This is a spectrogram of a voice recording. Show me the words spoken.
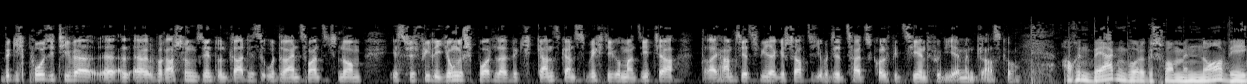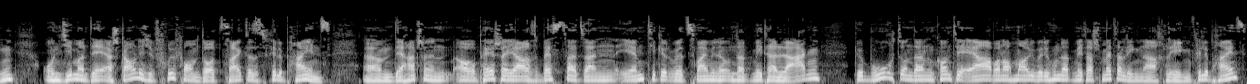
wirklich positive äh, äh Überraschungen sind. Und gerade diese U23-Norm ist für viele junge Sportler wirklich ganz, ganz wichtig. Und man sieht ja, drei haben es jetzt wieder geschafft, sich über diese Zeit zu qualifizieren für die M in Glasgow. Auch in Bergen wurde geschwommen in Norwegen und jemand, der erstaunliche Frühform dort zeigt, das ist Philipp Heinz. Ähm, der hat schon in europäischer Jahresbestzeit seinen EM-Ticket über 200 Meter Lagen gebucht und dann konnte er aber nochmal über die 100 Meter Schmetterling nachlegen. Philipp Heinz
